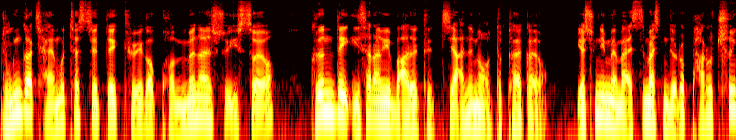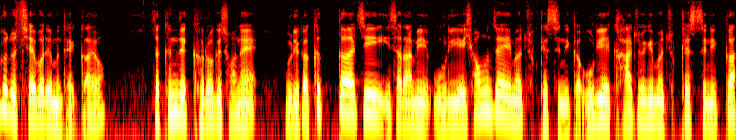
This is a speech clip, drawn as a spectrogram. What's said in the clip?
누군가 잘못했을 때 교회가 권면할 수 있어요. 그런데 이 사람이 말을 듣지 않으면 어떻게 할까요? 예수님의 말씀하신 대로 바로 출교 조치해버리면 될까요? 자, 근데 그러기 전에 우리가 끝까지 이 사람이 우리의 형제이면 좋겠으니까, 우리의 가족이면 좋겠으니까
